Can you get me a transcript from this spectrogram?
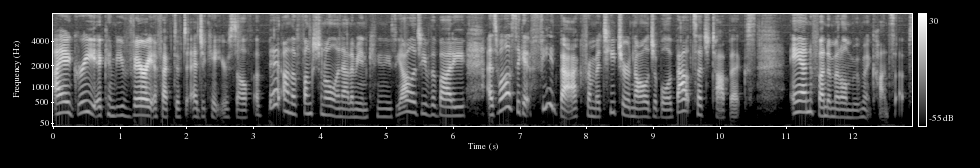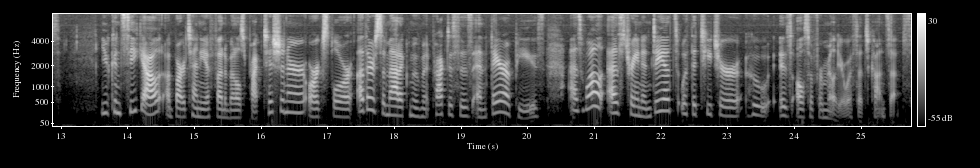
I agree it can be very effective to educate yourself a bit on the functional anatomy and kinesiology of the body, as well as to get feedback from a teacher knowledgeable about such topics and fundamental movement concepts. You can seek out a Bartenieff Fundamentals practitioner or explore other somatic movement practices and therapies, as well as train and dance with a teacher who is also familiar with such concepts.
